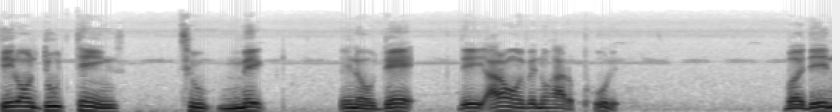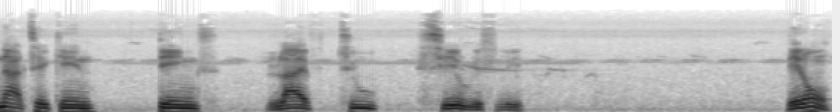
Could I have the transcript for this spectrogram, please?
they don't do things to make you know that they I don't even know how to put it. But they're not taking things life too seriously. They don't.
